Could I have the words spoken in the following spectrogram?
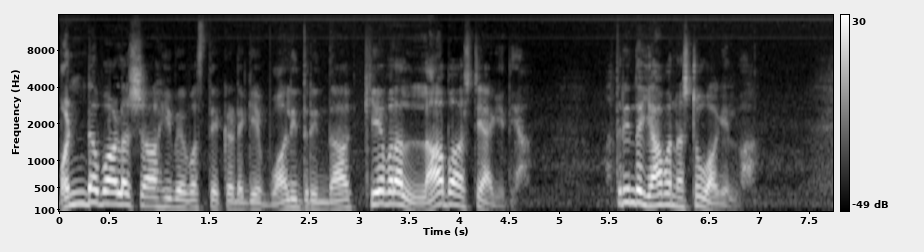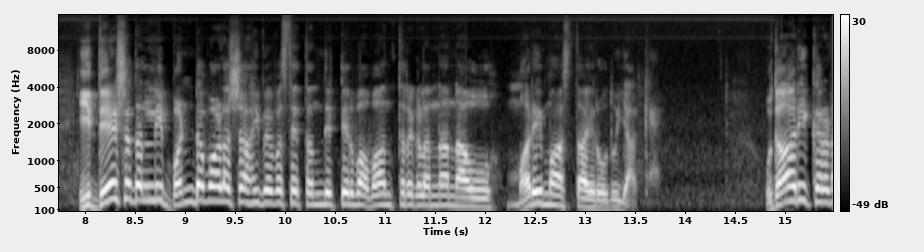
ಬಂಡವಾಳಶಾಹಿ ವ್ಯವಸ್ಥೆ ಕಡೆಗೆ ವಾಲಿದ್ರಿಂದ ಕೇವಲ ಲಾಭ ಅಷ್ಟೇ ಆಗಿದೆಯಾ? ಅದರಿಂದ ಯಾವ ನಷ್ಟವೂ ಆಗಿಲ್ವಾ? ಈ ದೇಶದಲ್ಲಿ ಬಂಡವಾಳಶಾಹಿ ವ್ಯವಸ್ಥೆ ತಂದಿಟ್ಟಿರುವ ಅವಾಂತರಗಳನ್ನು ನಾವು ಮರೆಮಾಸ್ತಾ ಇರೋದು ಯಾಕೆ? ಉದಾರೀಕರಣ,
